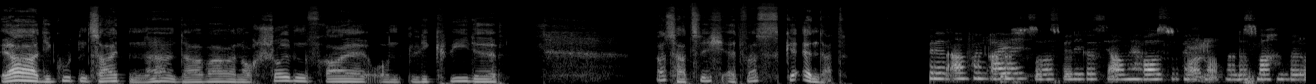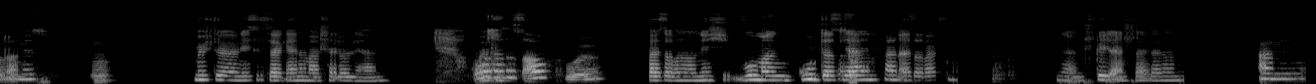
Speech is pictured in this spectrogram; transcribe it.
Ja, die guten Zeiten, ne? Da war er noch schuldenfrei und liquide. Es hat sich etwas geändert. Für den Anfang reicht sowas Billiges ja, um herauszufinden, ob man das machen will oder nicht. Ich möchte nächstes Jahr gerne mal Cello lernen. Oh, das ist auch cool. Weiß aber noch nicht, wo man gut das lernen kann als Erwachsener. Ja, ein Späteinsteiger dann. Ähm,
